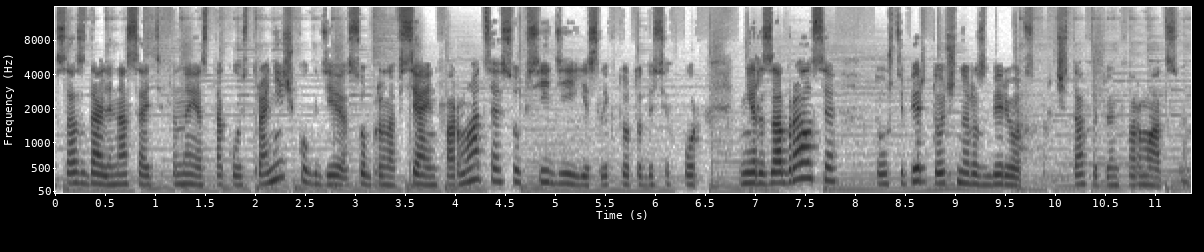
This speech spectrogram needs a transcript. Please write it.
создали на сайте ФНС такую страничку, где собрана вся информация о субсидии. Если кто-то до сих пор не разобрался, то уж теперь точно разберется, прочитав эту информацию.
